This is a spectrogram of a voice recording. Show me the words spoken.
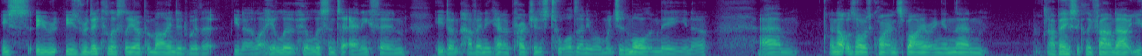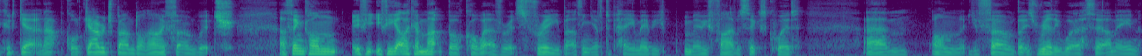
he's he, he's ridiculously open minded with it. You know, like he'll he'll listen to anything. He doesn't have any kind of prejudice towards anyone, which is more than me. You know, um, and that was always quite inspiring. And then I basically found out you could get an app called GarageBand on iPhone, which I think on if you if you get like a MacBook or whatever, it's free, but I think you have to pay maybe maybe five or six quid um, on your phone. But it's really worth it. I mean,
